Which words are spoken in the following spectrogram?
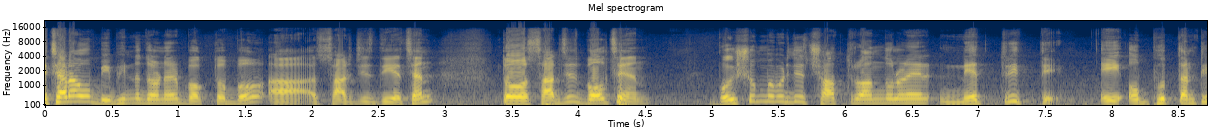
এছাড়াও বিভিন্ন ধরনের বক্তব্য সার্জিস দিয়েছেন। তো সার্জিস বলছেন বৈষম্য বিরোধী ছাত্র আন্দোলনের নেতৃত্বে এই অভ্যুত্থানটি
